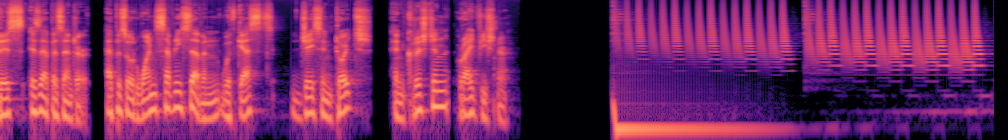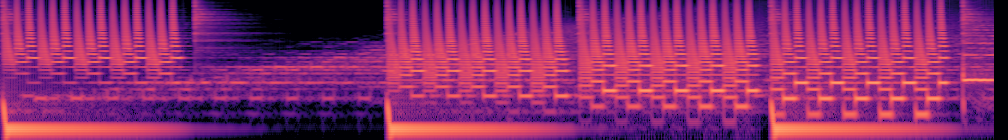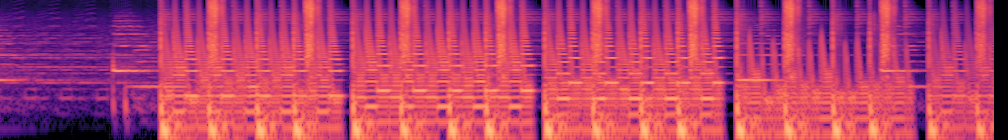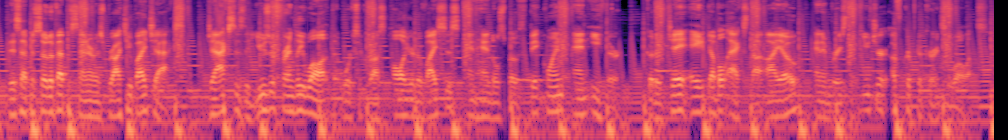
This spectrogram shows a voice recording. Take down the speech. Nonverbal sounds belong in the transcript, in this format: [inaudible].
This is Epicenter, episode 177, with guests Jason Teutsch and Christian Reitwiessner. Episode of Epicenter is brought to you by Jaxx. Jaxx is the user friendly wallet that works across all your devices and handles both Bitcoin and Ether. Go to jaxx.io and embrace the future of cryptocurrency wallets.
